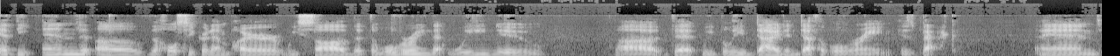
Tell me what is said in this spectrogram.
at the end of the whole Secret Empire, we saw that the Wolverine that we knew uh, that we believe died in Death of Wolverine is back. And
